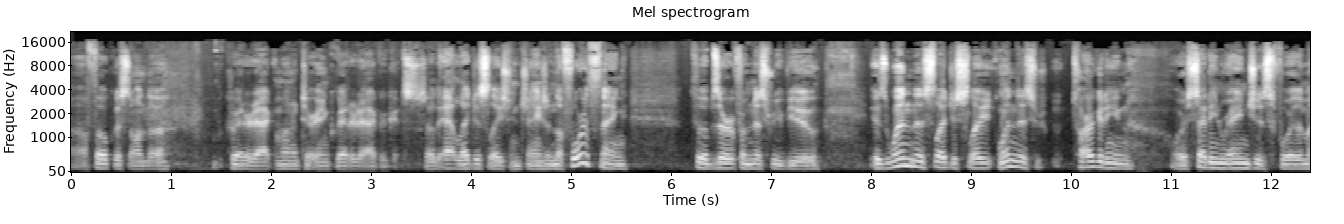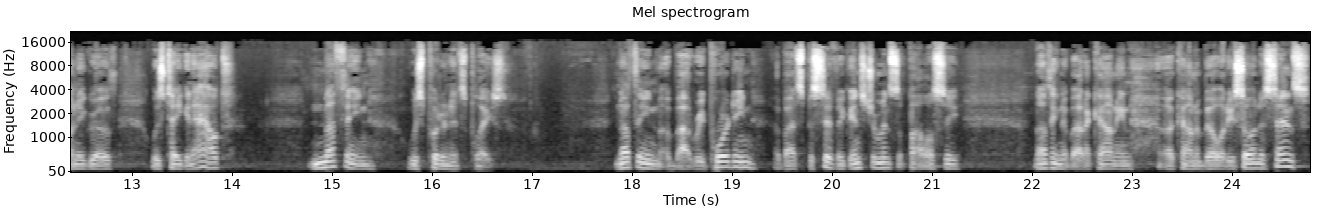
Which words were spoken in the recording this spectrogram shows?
uh, focus on the credit ag- monetary and credit aggregates. So that legislation changed. And the fourth thing to observe from this review is when this legislation, when this targeting or setting ranges for the money growth was taken out, nothing was put in its place. Nothing about reporting, about specific instruments of policy, nothing about accounting accountability. So, in a sense,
